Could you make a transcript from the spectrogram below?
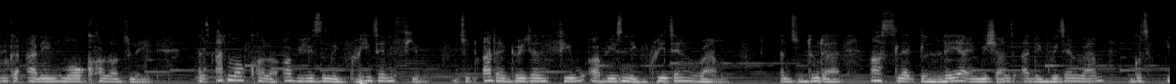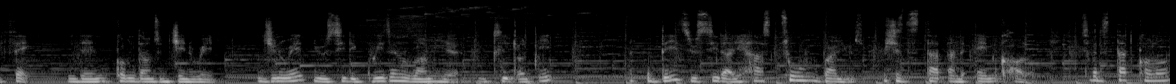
you can add in more color to it. And to add more color, I'll be using the gradient fill. To add a gradient fill, I'll be using the gradient ramp and to do that I'll select the layer in which I want to add the gradient ramp, go to effect then come down to generate. Generate you see the gradient ramp here. You click on it. And for this you see that it has two values which is the start and the end color. So for the start color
